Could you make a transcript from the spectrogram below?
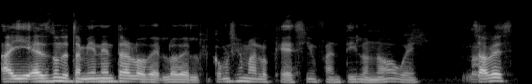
ahí es donde también entra lo de lo del, ¿cómo se llama? Lo que es infantil o no, güey. No, ¿Sabes?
